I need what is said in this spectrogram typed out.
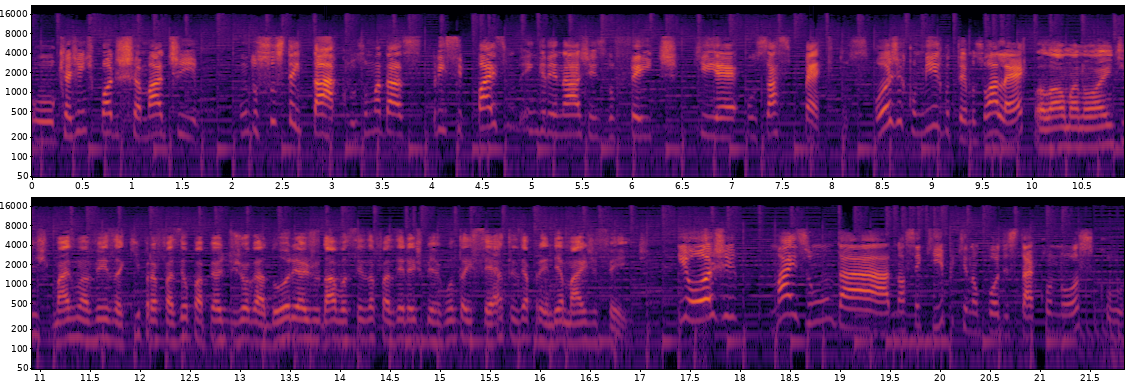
o que a gente pode chamar de um dos sustentáculos, uma das principais engrenagens do Fate, que é os aspectos. Hoje comigo temos o Alex. Olá, humanoides, mais uma vez aqui para fazer o papel de jogador e ajudar vocês a fazerem as perguntas certas e aprender mais de Fate. E hoje mais um da nossa equipe que não pôde estar conosco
